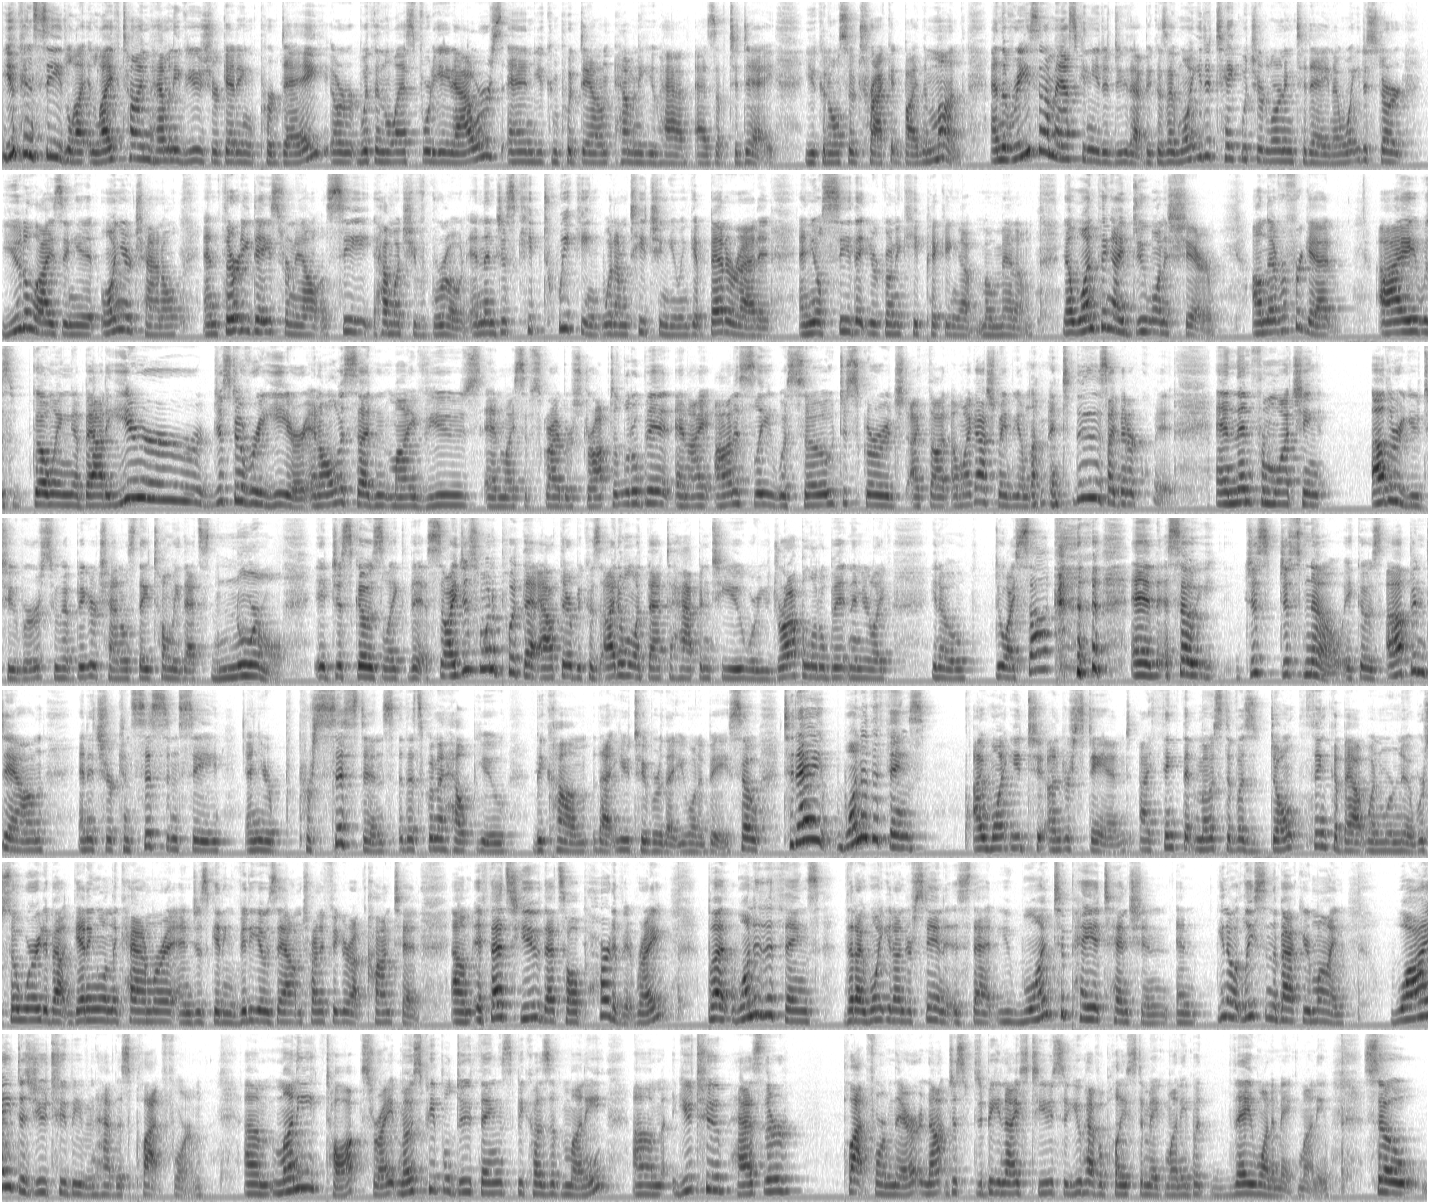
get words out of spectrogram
you can see li lifetime how many views you're getting per day or within the last 48 hours and you can put down how many you have as of today. You can also track it by the month. And the reason I'm asking you to do that because I want you to take what you're learning today and I want you to start utilizing it on your channel and 30 days from now see how much you've grown. And then just keep tweaking what I'm teaching you and get better at it and you'll see that you're going to keep picking up momentum. Now one thing I do want to share I'll never forget I was going about a year, just over a year, and all of a sudden my views and my subscribers dropped a little bit. And I honestly was so discouraged. I thought, oh my gosh, maybe I'm not meant to do this. I better quit. And then from watching other YouTubers who have bigger channels, they told me that's normal. It just goes like this. So I just want to put that out there because I don't want that to happen to you where you drop a little bit and then you're like, you know, do I suck? and so just just know it goes up and down and it's your consistency and your persistence that's going to help you become that YouTuber that you want to be. So today, one of the things I want you to understand, I think that most of us don't think about when we're new. We're so worried about getting on the camera and just getting videos out and trying to figure out content. Um, if that's you, that's all part of it, right? But one of the things that I want you to understand is that you want to pay attention and, you know, at least in the back of your mind, why does YouTube even have this platform? Um, money talks, right? Most people do things because of money. Um, YouTube has their platform there, not just to be nice to you so you have a place to make money, but they want to make money. So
